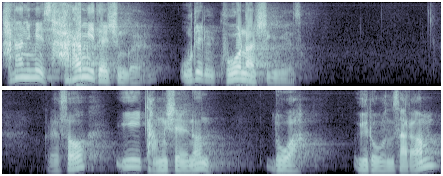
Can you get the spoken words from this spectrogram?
하나님이 사람이 되신 거예요. 우리를 구원하시기 위해서. 그래서 이 당시에는 노아, 의로운 사람,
